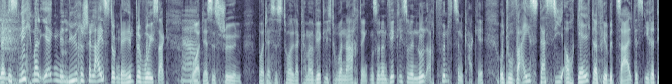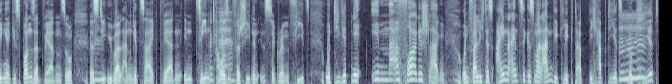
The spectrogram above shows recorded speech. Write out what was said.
Da ist nicht mal irgendeine lyrische Leistung dahinter, wo ich sage, Ja. boah, das ist schön, boah, das ist toll, da kann man wirklich drüber nachdenken, sondern wirklich so eine 0815-Kacke und du weißt, dass sie auch Geld dafür bezahlt, dass ihre Dinge gesponsert werden, so, dass die überall angezeigt werden in 10.000 Mhm. Okay. verschiedenen Instagram-Feeds und die wird mir immer vorgeschlagen. Und weil ich das ein einziges Mal angeklickt habe, ich habe die jetzt Mhm. blockiert,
